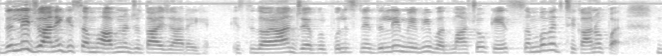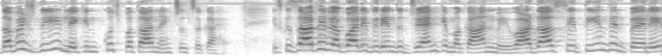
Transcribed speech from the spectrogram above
दिल्ली जाने की संभावना जताई जा रही है। इसी दौरान जयपुर पुलिस ने दिल्ली में भी बदमाशों के संभवित ठिकानों पर दबिश दी, लेकिन कुछ पता नहीं चल सका है। इसके साथ ही व्यापारी वीरेंद्र जैन के मकान में वारदात से तीन दिन पहले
